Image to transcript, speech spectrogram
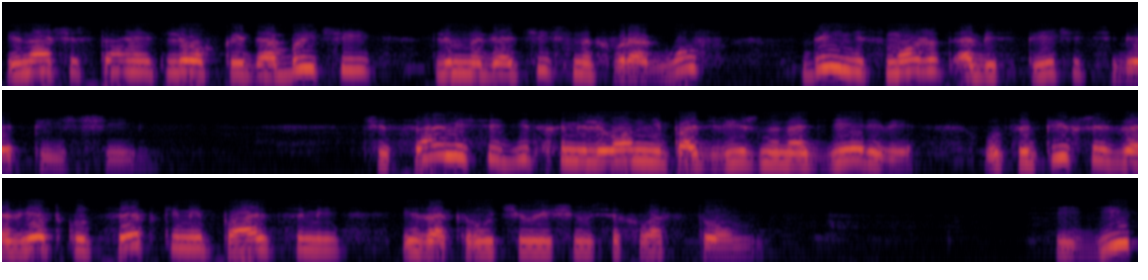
иначе станет легкой добычей для многочисленных врагов, да и не сможет обеспечить себя пищей. Часами сидит хамелеон неподвижно на дереве, уцепившись за ветку цепкими пальцами и закручивающимся хвостом. Сидит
